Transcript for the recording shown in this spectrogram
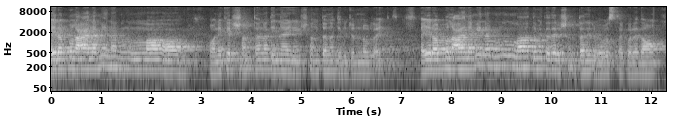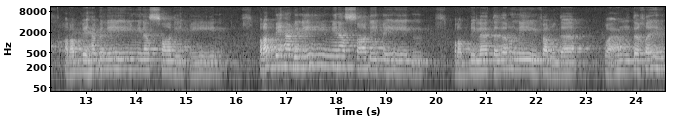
এই রব্বুল আলামিন অনেকের সন্তানাদি নাই, সন্তানাদির জন্য যাইতেছে। এই রব্বুল আলামিন আল্লাহ তুমি তাদের সন্তানের ব্যবস্থা করে দাও রব্বি হাবলি মিনাস সালিহিন رب هب لي من الصالحين رب لا تذرني فردا وأنت خير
